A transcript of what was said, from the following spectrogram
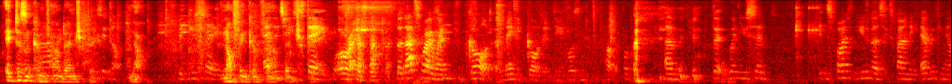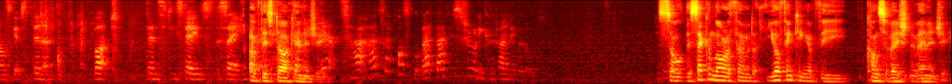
law. It doesn't confound entropy. Is it not? No. But you say nothing confounds energy entropy. State, all right, but that's why I went God, and maybe God indeed wasn't part of the problem. Um, that when you said, in spite of the universe expanding, everything else gets thinner, but density stays the same. Of this dark energy. Yes. How, how is that possible? That that is surely confounding the laws. So the second law of thermodynamics, you're thinking of the conservation of energy,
